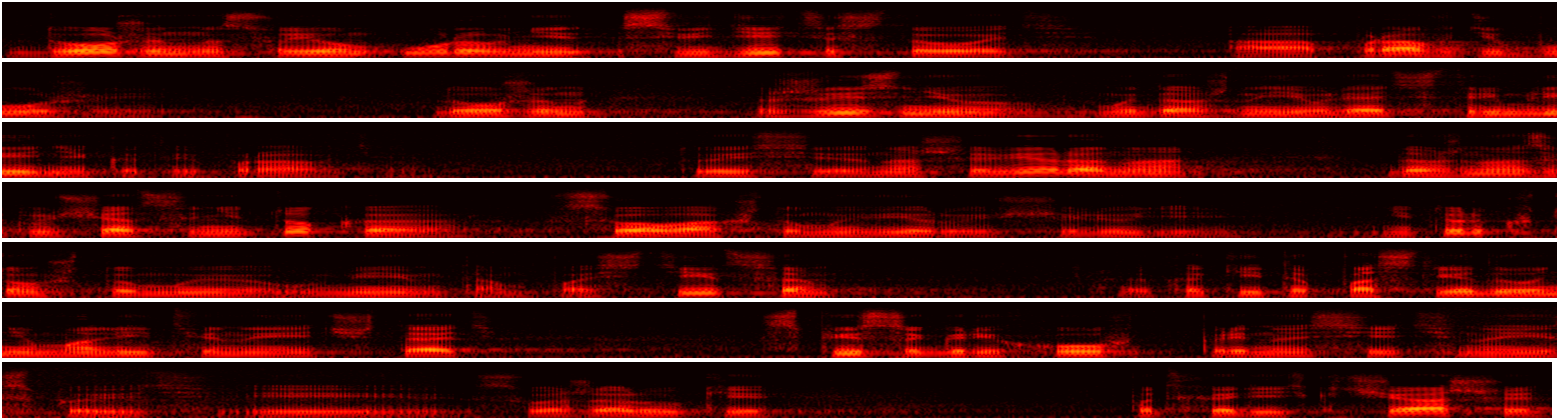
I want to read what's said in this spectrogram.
должен на своем уровне свидетельствовать о правде Божией, должен жизнью, мы должны являть стремление к этой правде. То есть э, наша вера, она должна заключаться не только в словах, что мы верующие люди, не только в том, что мы умеем там поститься, какие-то последования молитвенные читать, список грехов приносить на исповедь и, сложа руки, подходить к чаше,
